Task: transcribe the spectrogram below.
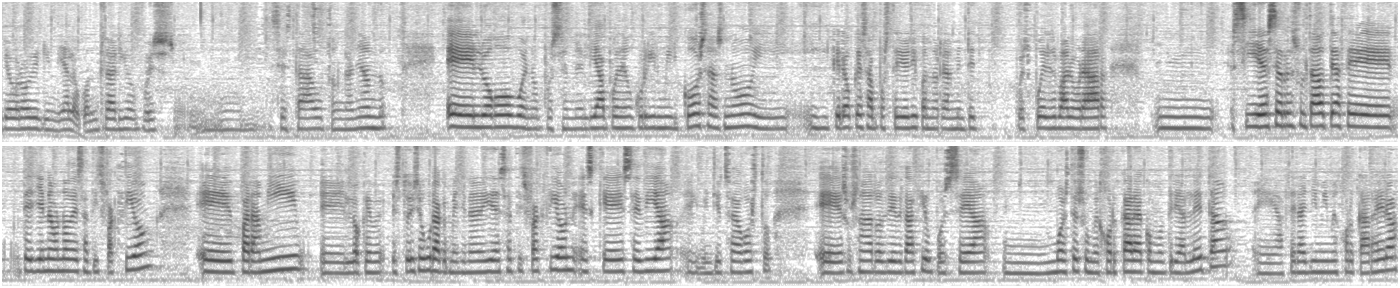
Yo creo que quien diga lo contrario pues mm, se está autoengañando. Eh, luego, bueno, pues en el día pueden ocurrir mil cosas, ¿no? Y, creo que es a posteriori cuando realmente pues puedes valorar mm, si ese resultado te hace, te llena o no de satisfacción. Eh, para mí, eh, lo que estoy segura que me llenaría de satisfacción es que ese día, el 28 de agosto, eh, Susana Rodríguez Gacio pues sea, mm, muestre su mejor cara como triatleta, hacer allí mi mejor carrera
